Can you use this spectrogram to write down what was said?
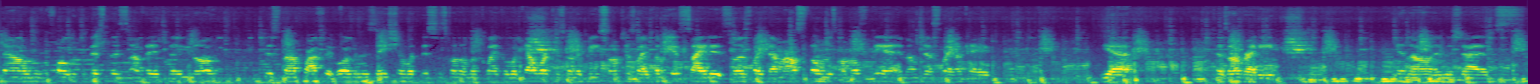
now moving forward with the business of it, the, you know, this nonprofit organization, what this is going to look like and what that work is going to be. So I'm just like really excited. So it's like that milestone is almost there, and I'm just like, okay, yeah, because I'm ready, you know, and it's just.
